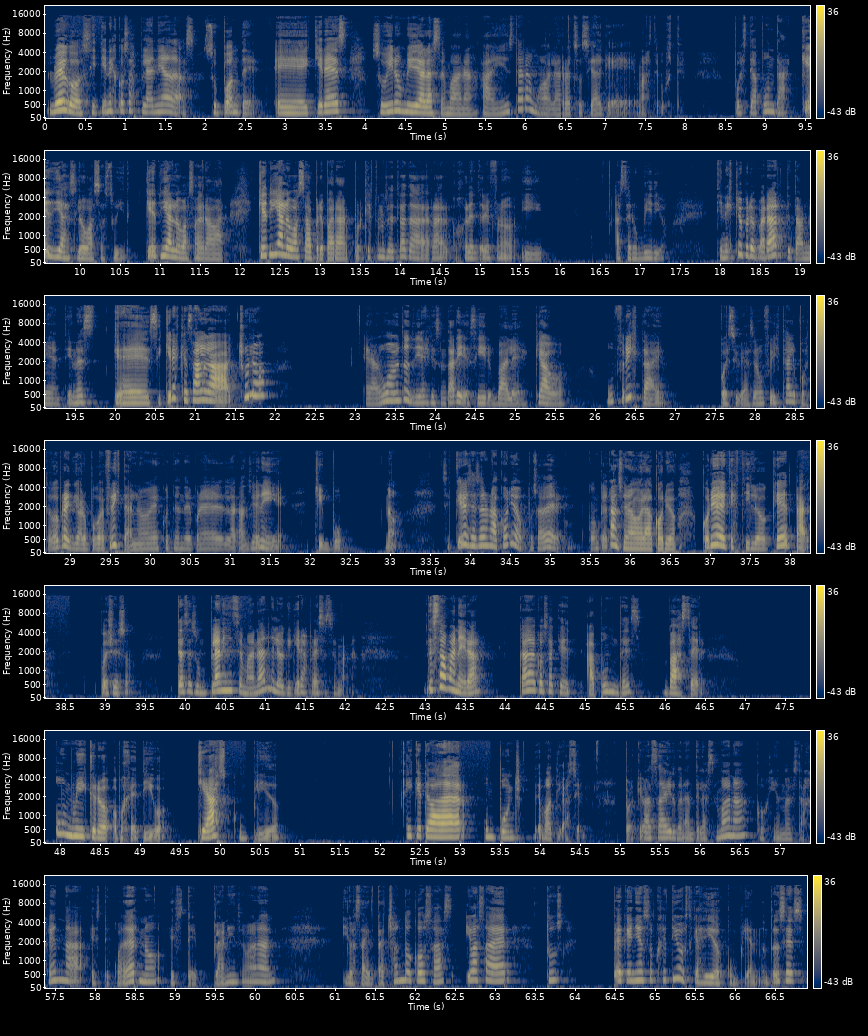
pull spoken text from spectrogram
Luego, si tienes cosas planeadas, suponte, eh, quieres subir un video a la semana a Instagram o a la red social que más te guste, pues te apunta qué días lo vas a subir, qué día lo vas a grabar, qué día lo vas a preparar, porque esto no se trata de agarrar, coger el teléfono y hacer un vídeo. Tienes que prepararte también, tienes que, si quieres que salga chulo, en algún momento te tienes que sentar y decir, vale, ¿qué hago? Un freestyle pues si voy a hacer un freestyle, pues tengo que practicar un poco de freestyle, no es cuestión de poner la canción y chimpum, no. Si quieres hacer una coreo, pues a ver, ¿con qué canción hago la coreo? ¿Coreo de qué estilo? ¿Qué tal? Pues eso, te haces un planning semanal de lo que quieras para esa semana. De esa manera, cada cosa que apuntes va a ser un micro objetivo que has cumplido y que te va a dar un punch de motivación. Porque vas a ir durante la semana cogiendo esta agenda, este cuaderno, este planning semanal y vas a ir tachando cosas y vas a ver tus pequeños objetivos que has ido cumpliendo. Entonces,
